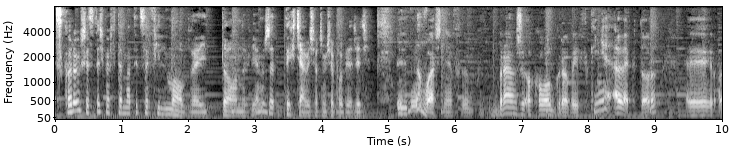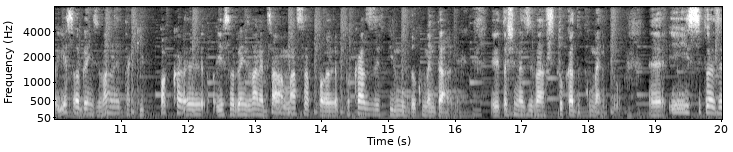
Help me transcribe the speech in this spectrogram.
Skoro już jesteśmy w tematyce filmowej, Don, wiem, że ty chciałeś o czymś opowiedzieć. Y, No właśnie, w branży okołogrowej, w kinie Elektor jest organizowany taki y, jest organizowana cała masa po- pokazy filmów dokumentalnych. Y, To się nazywa sztuka dokumentu. I sytuacja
